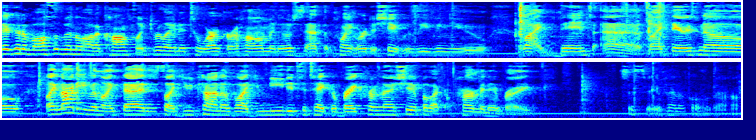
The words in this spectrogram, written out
there could have also been a lot of conflict related to work or home and it was just at the point where the shit was leaving you like bent up like there's no like not even like that just like you kind of like you needed to take a break from that shit but like a permanent break just three of pentacles about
